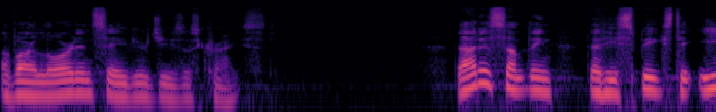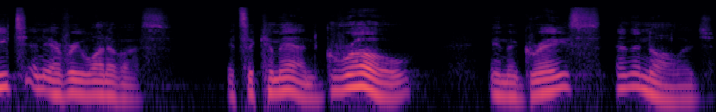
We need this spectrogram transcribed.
of our Lord and Savior Jesus Christ. That is something that he speaks to each and every one of us. It's a command grow in the grace and the knowledge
